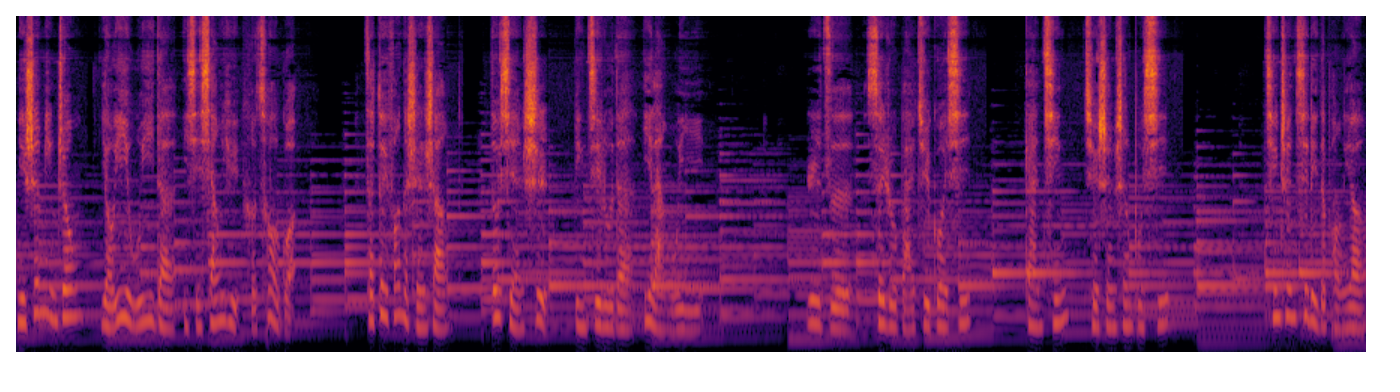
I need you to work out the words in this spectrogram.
你生命中有意无意的一些相遇和错过，在对方的身上。都显示并记录得一览无遗。日子虽如白驹过隙，感情却生生不息。青春期里的朋友，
